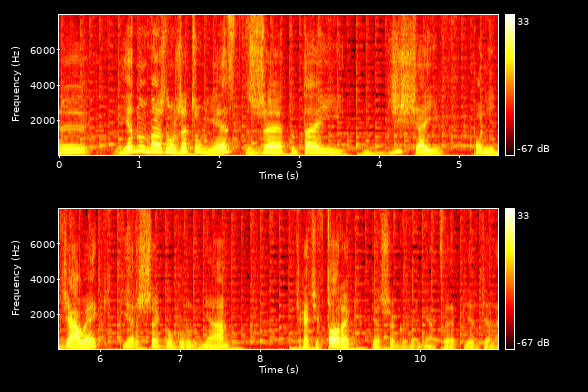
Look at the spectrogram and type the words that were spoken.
Yy, jedną ważną rzeczą jest, że tutaj dzisiaj w poniedziałek 1 grudnia, czekajcie, wtorek 1 grudnia, co ja pierdzielę,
